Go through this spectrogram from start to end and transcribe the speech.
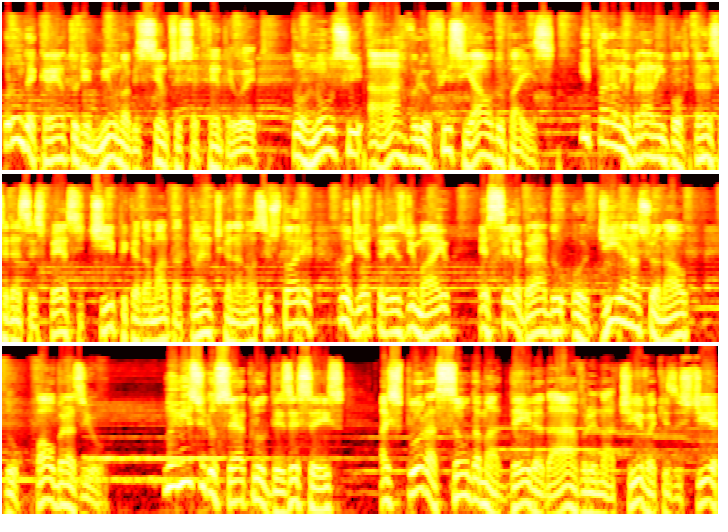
Por um decreto de 1978, tornou-se a árvore oficial do país. E para lembrar a importância dessa espécie típica da Mata Atlântica na nossa história, no dia 3 de maio é celebrado o Dia Nacional do Pau-Brasil. No início do século XVI, a exploração da madeira da árvore nativa que existia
